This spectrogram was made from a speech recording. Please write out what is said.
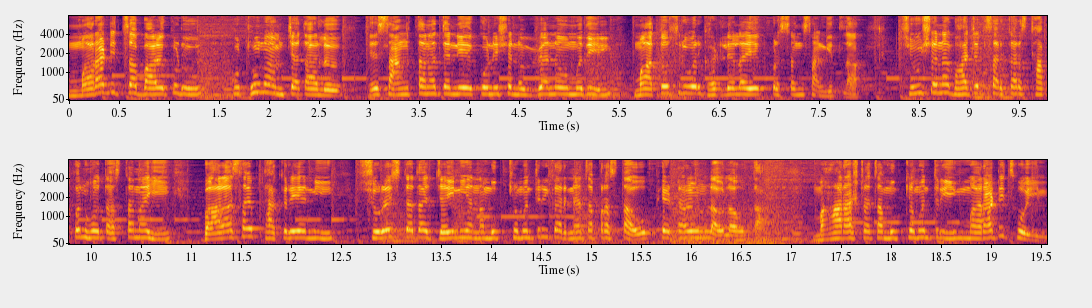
मराठीचा बाळकडू कुठून आमच्यात आलं? हे सांगताना त्यांनी एकोणीसशे नव्याण्णव मधील मातोश्रीवर घडलेला एक प्रसंग सांगितला. शिवसेना भाजप सरकार स्थापन होत असतानाही बाळासाहेब ठाकरे यांनी सुरेशदादा जैन यांना मुख्यमंत्री करण्याचा प्रस्ताव फेटाळून लावला होता. महाराष्ट्राचा मुख्यमंत्री मराठीच होईल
